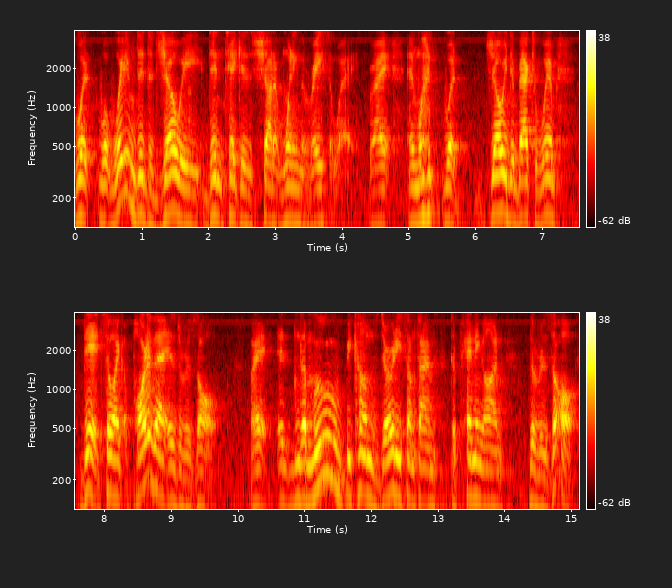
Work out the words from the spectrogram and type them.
what what William did to Joey didn't take his shot at winning the race away, right? And what what Joey did back to William did. So like part of that is the result, right? It, the move becomes dirty sometimes depending on the result.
